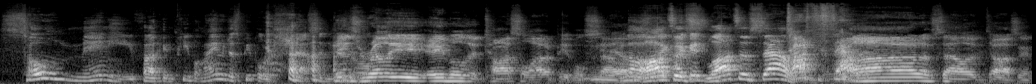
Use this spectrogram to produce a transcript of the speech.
so many fucking people. Not even just people with chefs in general. He's really able to toss a lot of people's salad. Yeah, No, lots I- I of could- lots of salad. Toss the A lot of salad tossing.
